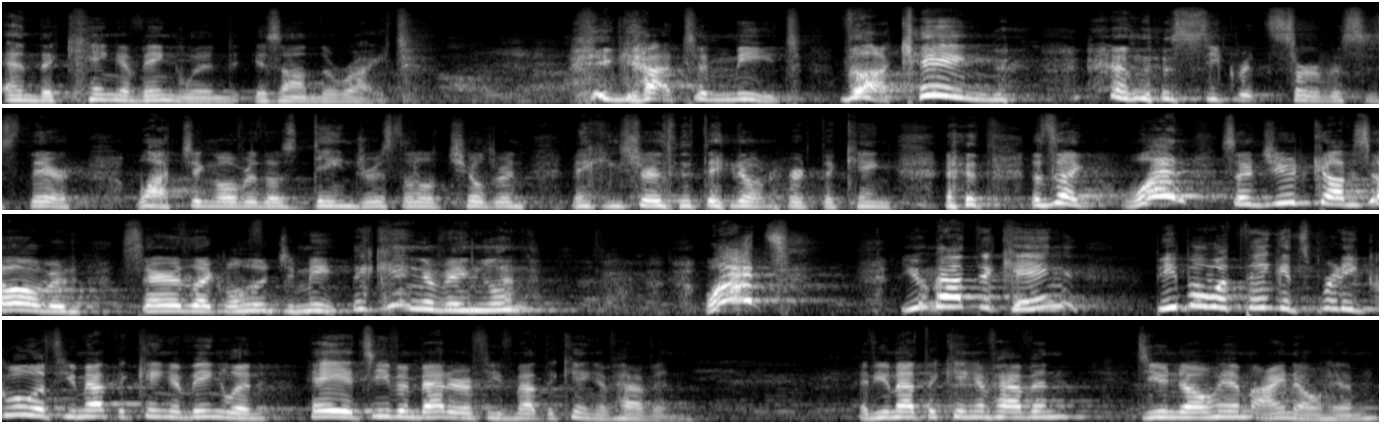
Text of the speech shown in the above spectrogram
and the king of England is on the right. He got to meet the king. and the Secret Service is there watching over those dangerous little children, making sure that they don't hurt the king. it's like, what? So Jude comes home, and Sarah's like, well, who'd you meet? The King of England. what? You met the king? People would think it's pretty cool if you met the King of England. Hey, it's even better if you've met the King of Heaven. Have you met the King of Heaven? Do you know him? I know him.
